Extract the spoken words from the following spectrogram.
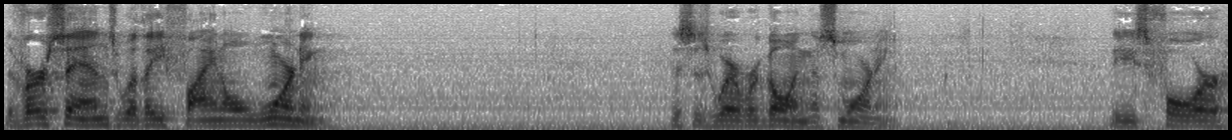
the verse ends with a final warning. This is where we're going this morning. These four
